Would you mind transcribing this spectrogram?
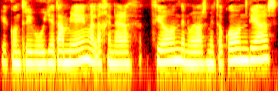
que contribuye también a la generación de nuevas mitocondrias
